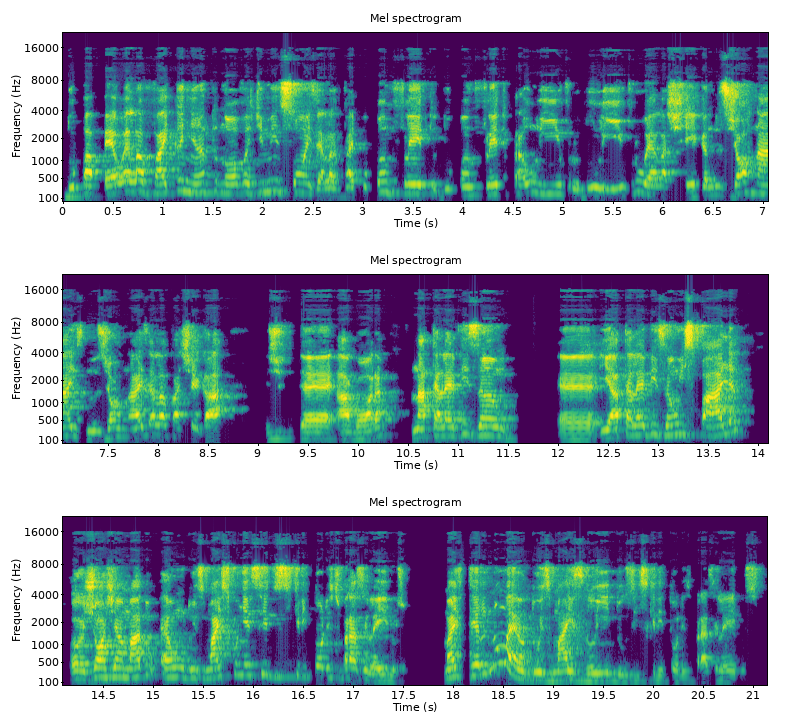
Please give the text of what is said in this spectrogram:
do papel ela vai ganhando novas dimensões, ela vai para o panfleto, do panfleto para o livro, do livro ela chega nos jornais, nos jornais ela vai chegar é, agora na televisão, é, e a televisão espalha. O Jorge Amado é um dos mais conhecidos escritores brasileiros, mas ele não é um dos mais lidos escritores brasileiros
